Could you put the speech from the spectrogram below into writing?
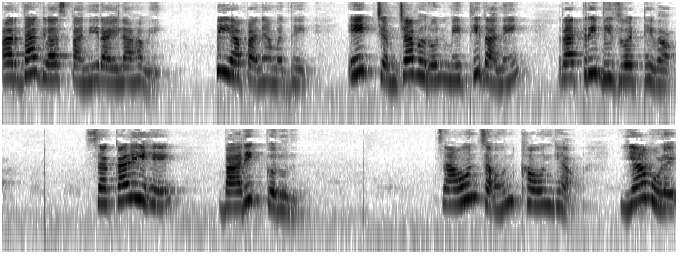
अर्धा ग्लास पाणी राहायला हवे. या पाण्यामध्ये एक चमचा भरून मेथी दाणे रात्री भिजवत ठेवा. सकाळी हे बारीक करून चावून चावून खाऊन घ्या. यामुळे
